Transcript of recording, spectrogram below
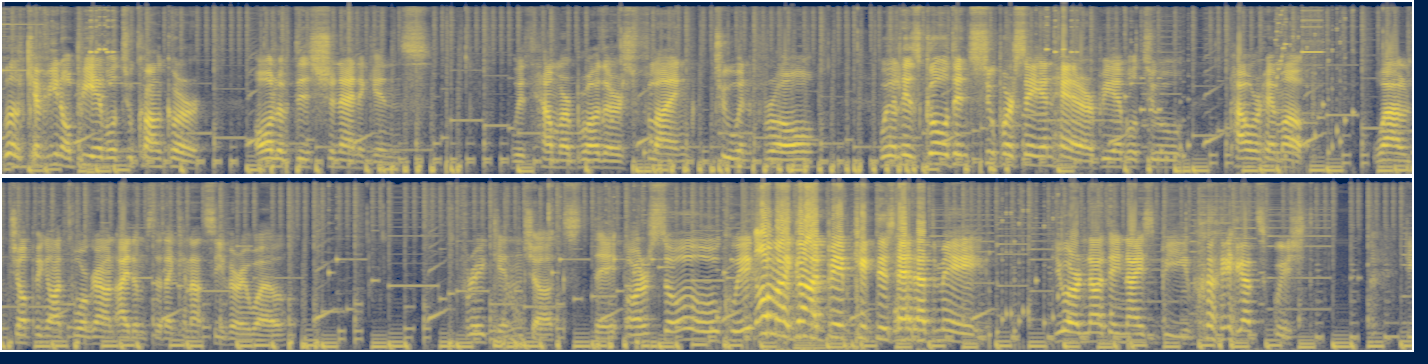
Will Kevino be able to conquer all of this shenanigans? With Helmer Brothers flying to and fro? Will his golden Super Saiyan hair be able to power him up while jumping on foreground items that I cannot see very well? Freaking chucks, they are so quick. Oh my god, Beep kicked his head at me! You are not a nice Beep. he got squished. Do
